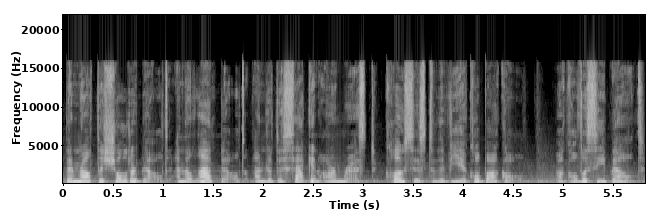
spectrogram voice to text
then route the shoulder belt and the lap belt under the second armrest closest to the vehicle buckle. Buckle the seatbelt.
